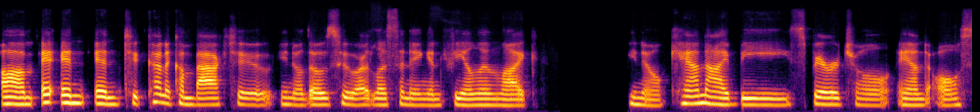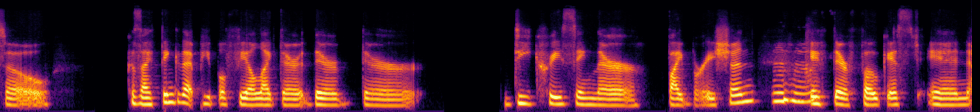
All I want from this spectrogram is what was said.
Um, and, and and to kind of come back to you know those who are listening and feeling like you know can i be spiritual and also because i think that people feel like they're they're they're decreasing their vibration mm-hmm. if they're focused in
